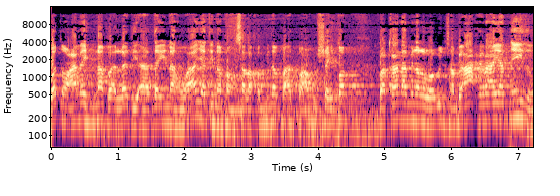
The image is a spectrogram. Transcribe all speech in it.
Wa alaihim naba alladzi atainahu ayatina fansalakha minha fa'atba'ahu syaiton fakana minal wawin sampai akhir ayatnya itu.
